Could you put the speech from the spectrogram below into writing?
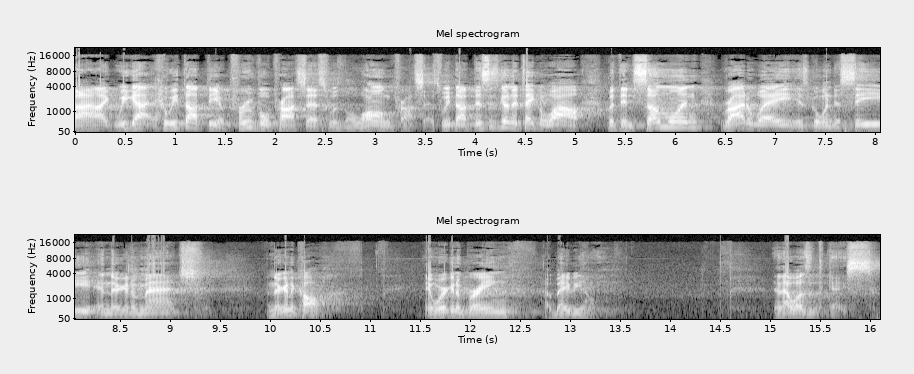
Uh, like we got, we thought the approval process was the long process. We thought this is going to take a while, but then someone right away is going to see, and they're going to match, and they're going to call, and we're going to bring a baby home. And that wasn't the case.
